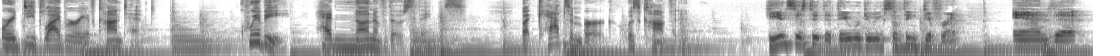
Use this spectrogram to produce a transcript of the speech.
or a deep library of content. Quibi had none of those things. But Katzenberg was confident. He insisted that they were doing something different and that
